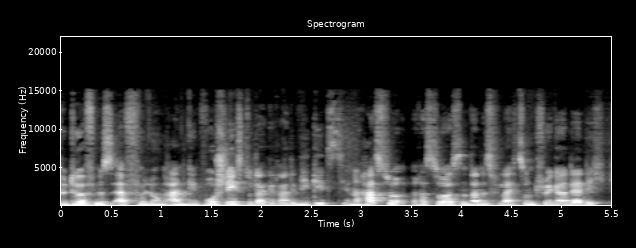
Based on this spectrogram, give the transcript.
Bedürfniserfüllung angeht, wo stehst du da gerade, wie geht's dir? Ne? Hast du Ressourcen, dann ist vielleicht so ein Trigger, der dich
